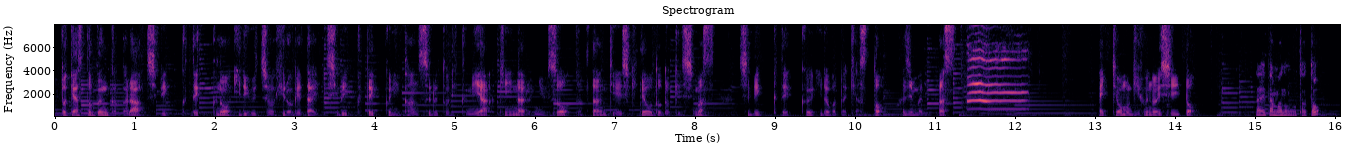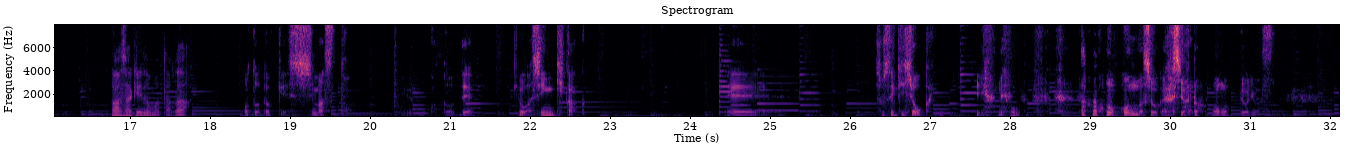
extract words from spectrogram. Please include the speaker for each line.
Speaker 1: ッドキャスト文化からシビックテックの入り口を広げたい、シビックテックに関する取り組みや気になるニュースを雑談形式でお届けします。シビックテック井戸端キャスト始まります。はい、今日も岐阜の石井と。
Speaker 2: 埼玉の太田と、
Speaker 3: 川崎の又が、
Speaker 1: お届けしますということで、今日は新企画、えー、書籍紹介いうね、本本の紹介をしようと思っております。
